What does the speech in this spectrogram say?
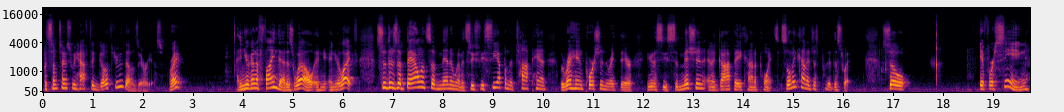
but sometimes we have to go through those areas, right? And you're going to find that as well in your, in your life. So there's a balance of men and women. So if you see up on the top hand, the right hand portion right there, you're going to see submission and agape kind of points. So let me kind of just put it this way. So if we're seeing,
